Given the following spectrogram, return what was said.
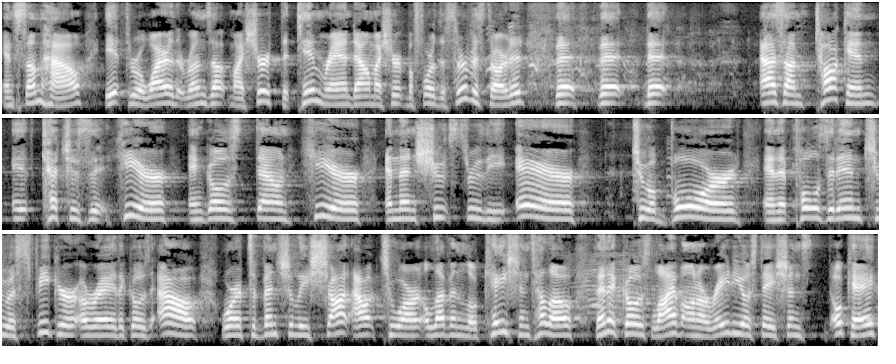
and somehow it, through a wire that runs up my shirt that Tim ran down my shirt before the service started, that, that, that as I'm talking, it catches it here and goes down here and then shoots through the air to a board and it pulls it into a speaker array that goes out where it's eventually shot out to our 11 locations. Hello. Then it goes live on our radio stations. Okay.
